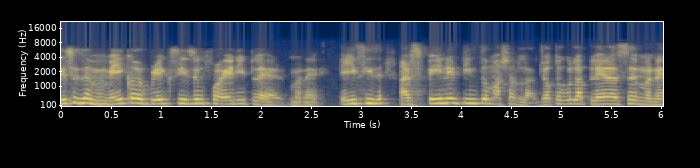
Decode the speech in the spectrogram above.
this is a make or break season for any player. মানে এই সিজন আর স্পেনের টিম তো মাশাল্লাহ যতগুলা প্লেয়ার আছে মানে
